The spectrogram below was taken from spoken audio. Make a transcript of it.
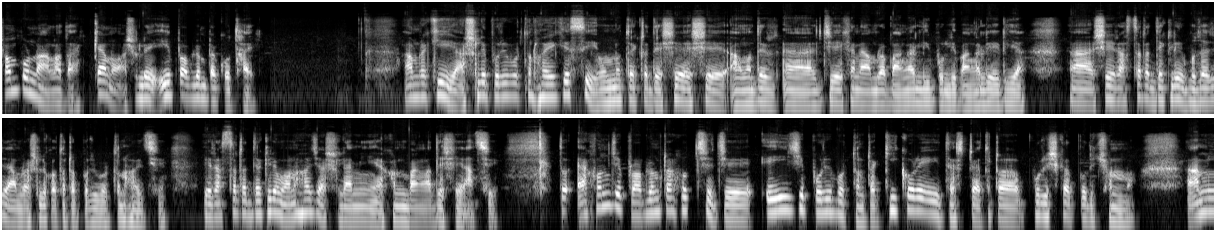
সম্পূর্ণ আলাদা। কেন? আসলে এই প্রবলেমটা কোথায়? আমরা কি আসলে পরিবর্তন হয়ে গেছি? উন্নত একটা দেশে এসে আমাদের যে এখানে আমরা বাঙালি বলি, বাঙালি এরিয়া সেই রাস্তাটা দেখলেই বোঝা যায় আমরা আসলে কতটা পরিবর্তন হয়েছে। এই রাস্তাটা দেখলে মনে হয় যে আসলে আমি এখন বাংলাদেশে আছি। তো এখন যে প্রবলেমটা হচ্ছে যে এই যে পরিবর্তনটা, কি করে এই দেশটা এতটা পরিষ্কার পরিচ্ছন্ন? আমি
